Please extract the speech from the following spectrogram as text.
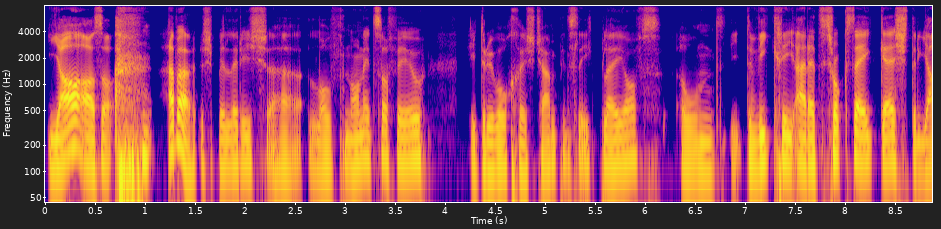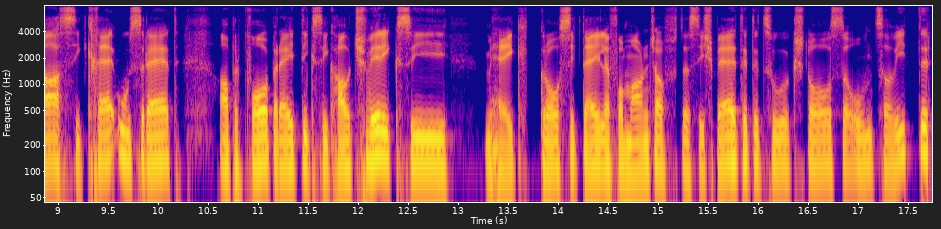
Ja, also, eben, spielerisch äh, läuft noch nicht so viel. In drei Wochen ist Champions League Playoffs. Und der Vicky, er hat schon gesagt gestern, ja, es sei keine Ausrede, aber die Vorbereitung sei halt schwierig gewesen wir haben grosse Teile der Mannschaften sind später dazu gestoßen und so weiter.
